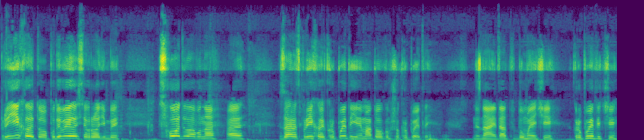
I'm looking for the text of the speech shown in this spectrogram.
приїхали, то подивилися, вроді би сходила вона, а зараз приїхали кропити і нема толком що кропити. Не знаю, тато думає, чи кропити, чи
